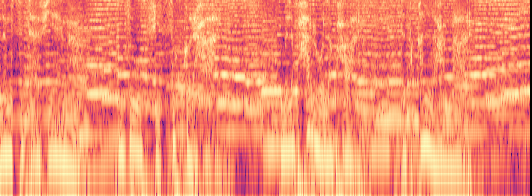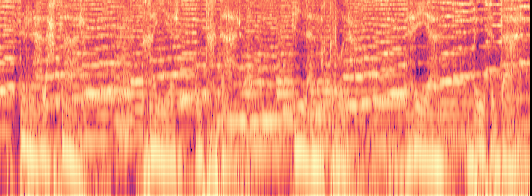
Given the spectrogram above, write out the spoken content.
لمستها فيانا تذوب في السكر حار. من البحر ولا بحار تتقلع النار. سرها الأحكار تخير وتختار. إلا المقرونة هي بنت الدار.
